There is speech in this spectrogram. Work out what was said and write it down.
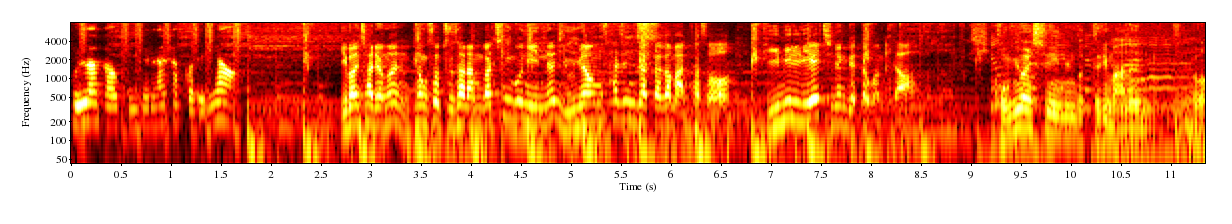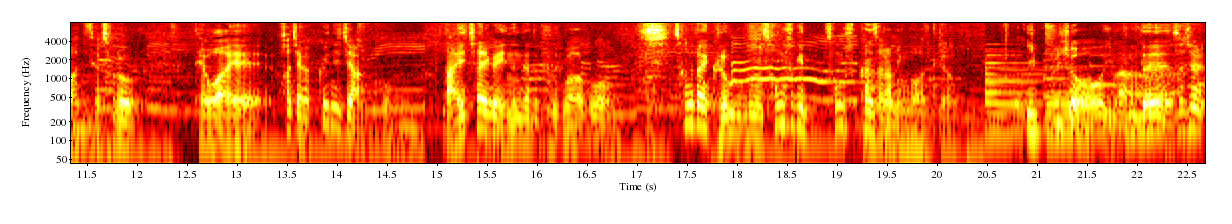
골라서 공개를 하셨거든요. 이번 촬영은 평소 두 사람과 친분이 있는 유명 사진 작가가 맡아서 비밀리에 진행됐다고 합니다. 공유할 수 있는 것들이 많은 것 같아요. 서로 대화에 화제가 끊이지 않고 나이 차이가 있는데도 불구하고 상당히 그런 부분은 성숙이 성숙한 사람인 것 같아요. 이쁘죠, 이쁜데 사실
